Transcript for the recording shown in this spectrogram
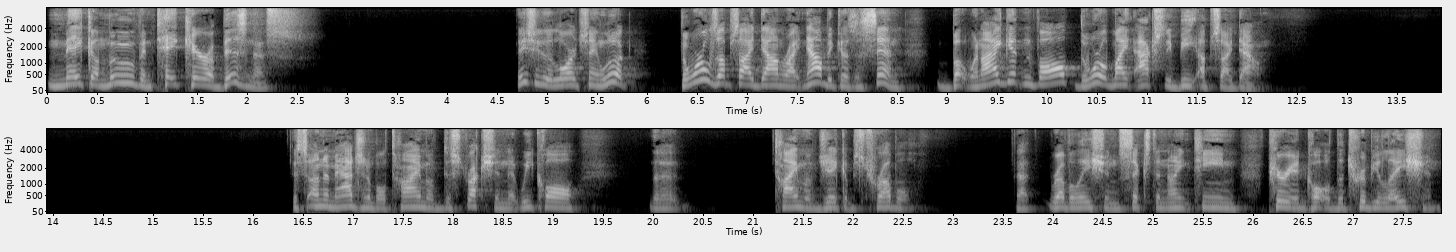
make a move and take care of business, basically the Lord's saying, look, the world's upside down right now because of sin, but when I get involved, the world might actually be upside down. This unimaginable time of destruction that we call the time of Jacob's trouble, that Revelation 6 to 19 period called the tribulation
